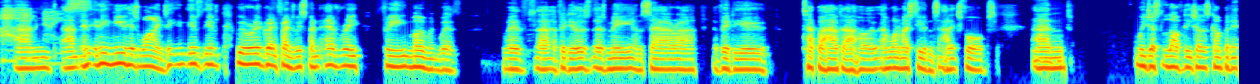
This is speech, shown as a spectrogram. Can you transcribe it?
Oh, and nice. um, and, and he knew his wines. He, he, was, he was, we were really great friends. We spent every free moment with with uh, Ovidio. There's, there's me and Sarah, a video, Teppo Hauta-aho, and one of my students, Alex Forbes, Mhm. and we just loved each other's company.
